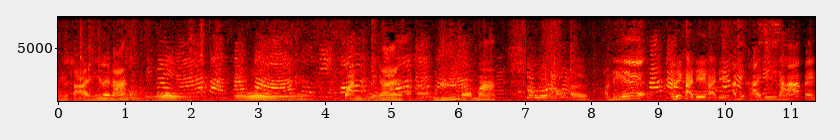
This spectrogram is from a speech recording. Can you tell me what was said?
นี่ตายอย่างนี้เลยนะ โอ้โอ้นี่ ควันยังไงอ่าฮะอื้อหือหอมมากเออ อันนี้ อันนี้ขายดีขายดีอันนี้ขายดีนะฮะ เป็น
